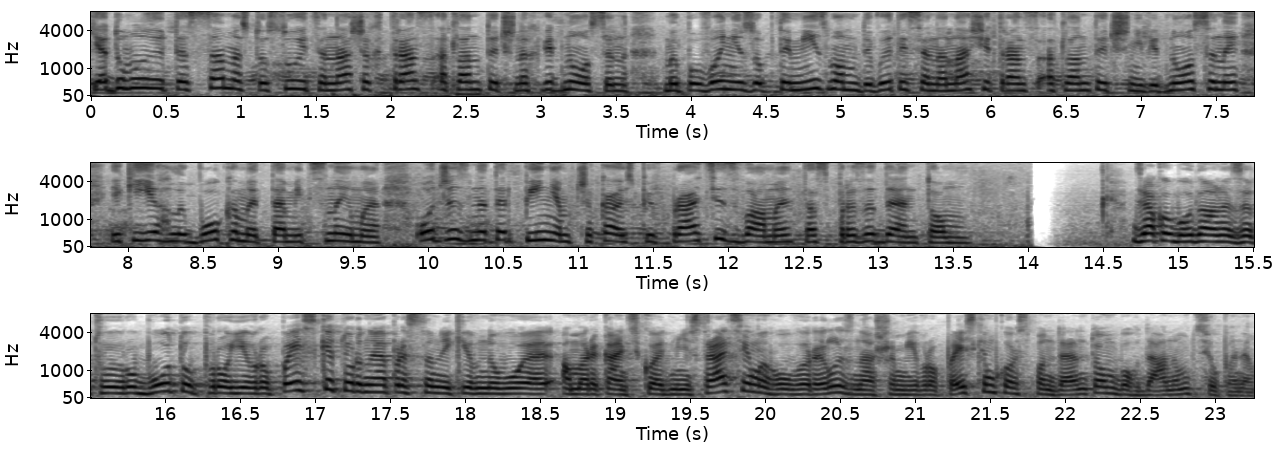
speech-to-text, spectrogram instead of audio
Я думаю, те саме стосується наших трансатлантичних відносин. Ми повинні з оптимізмом дивитися на наші трансатлантичні відносини, які є глибокими та міцними. Отже, з нетерпінням чекаю співпраці з вами та з президентом. Дякую, Богдане, за твою роботу. Про європейське турне представників нової американської адміністрації ми говорили з нашим європейським кореспондентом Богданом Цюпиним.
